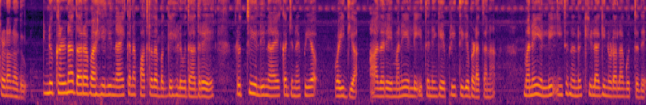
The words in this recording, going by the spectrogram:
ಕರ್ಣನದು. ಇನ್ನು ಕರ್ಣ ಧಾರಾವಾಹಿಯಲ್ಲಿ ನಾಯಕನ ಪಾತ್ರದ ಬಗ್ಗೆ ಹೇಳುವುದಾದರೆ ವೃತ್ತಿಯಲ್ಲಿ ನಾಯಕ ಜನಪ್ರಿಯ ವೈದ್ಯ. ಆದರೆ ಮನೆಯಲ್ಲಿ ಈತನಿಗೆ ಪ್ರೀತಿಗೆ ಬಡತನ. ಮನೆಯಲ್ಲಿ ಈತನನ್ನು ಕೀಳಾಗಿ ನೋಡಲಾಗುತ್ತದೆ.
